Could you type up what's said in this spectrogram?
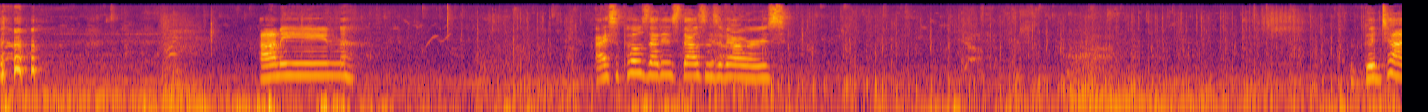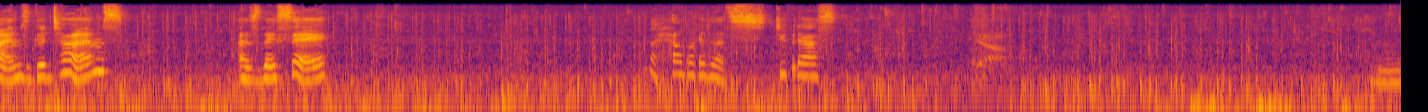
I mean, I suppose that is thousands of hours. Good times, good times, as they say. How the hell do I get to that stupid ass? Hmm.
